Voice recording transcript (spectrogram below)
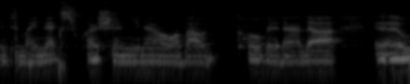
into my next question, you know, about COVID, and uh, uh,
